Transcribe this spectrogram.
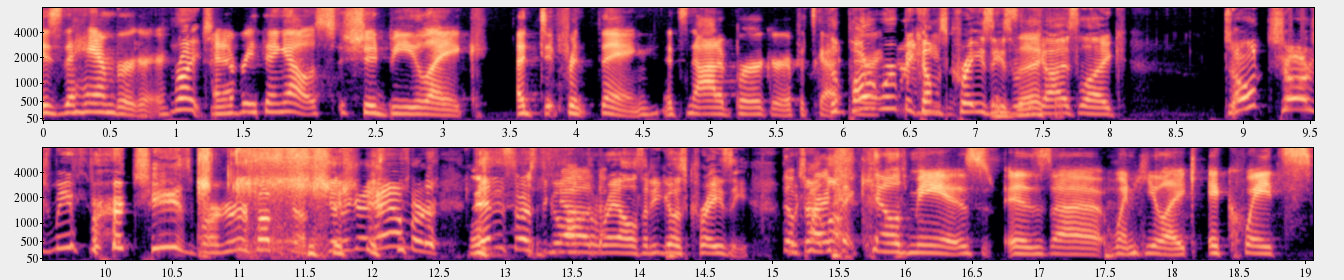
is the hamburger, Right. and everything else should be like a different thing. It's not a burger if it's got The part or where it becomes hamburger. crazy is where the guy's like, don't charge me for a cheeseburger if I'm just getting a hamburger. then it starts to go No, off the the- rails and he goes crazy. the which part love. that killed me is is uh when he like equates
